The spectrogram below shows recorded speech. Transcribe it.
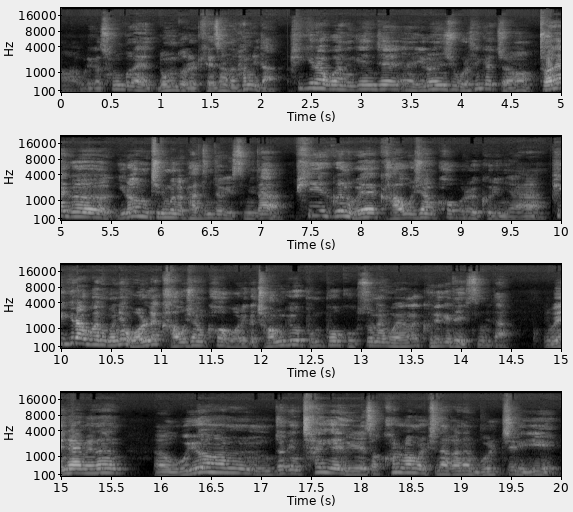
어, 우리가 성분의 농도를 계산을 합니다. 픽이라고 하는 게 이제 예, 이런 식으로 생겼죠. 전에 그 이런 질문을 받은 적이 있습니다. 픽은 왜 가우시안 커브를 그리냐? 픽이라고 하는 건요 원래 가우시안 커브, 그러니까 정규 분포 곡선의 모양을 그리게 돼 있습니다. 왜냐하면은 어, 우연적인 차이에 의해서 컬럼을 지나가는 물질이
